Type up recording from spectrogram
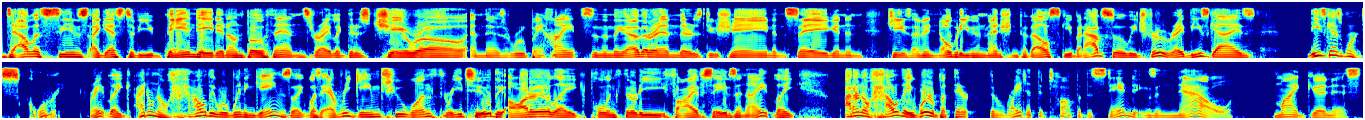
Dallas seems, I guess, to be band-aided on both ends, right? Like there's J-Ro and there's Roope Hintz, and then the other end there's Duchene and Seguin, and geez, I mean, nobody even mentioned Pavelski, but absolutely true, right? These guys, these guys weren't scoring. Right, like I don't know how they were winning games. Like, was every game 2-1, 3-2? The Otter like pulling 35 saves a night. Like, I don't know how they were, but they're they're right at the top of the standings. And now, my goodness,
